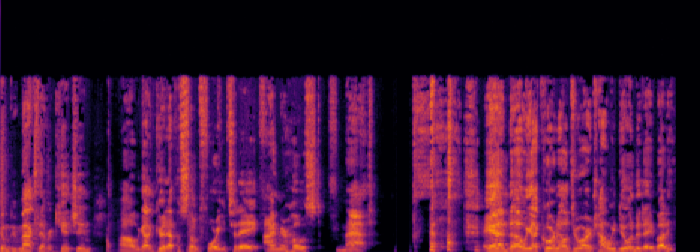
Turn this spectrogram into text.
Welcome to Max Effort Kitchen. Uh, we got a good episode for you today. I'm your host, Matt. and uh, we got Cornell George. How we doing today, buddy?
